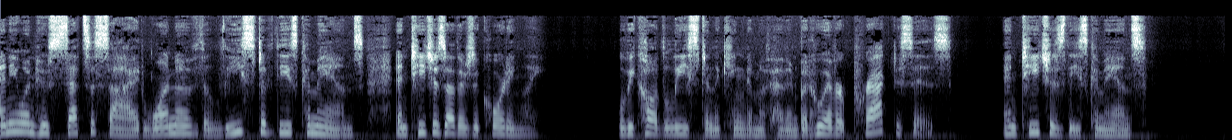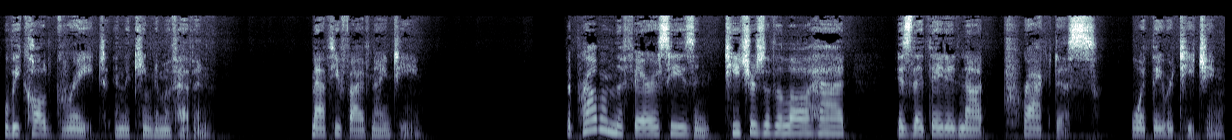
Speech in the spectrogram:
Anyone who sets aside one of the least of these commands and teaches others accordingly will be called least in the kingdom of heaven, but whoever practices and teaches these commands will be called great in the kingdom of heaven. Matthew 5:19. The problem the Pharisees and teachers of the law had is that they did not practice what they were teaching.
